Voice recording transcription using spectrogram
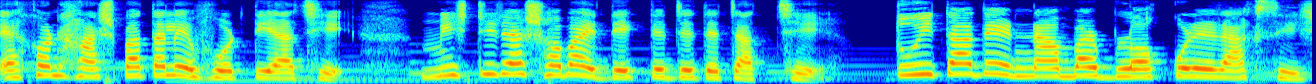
এখন হাসপাতালে ভর্তি আছে। মিষ্টিরা সবাই দেখতে যেতে চাচ্ছে। তুই তাদের নাম্বার ব্লক করে রাখছিস,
